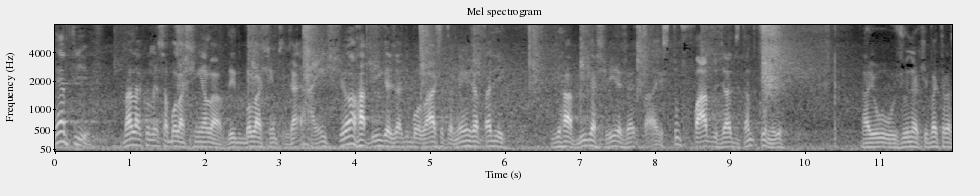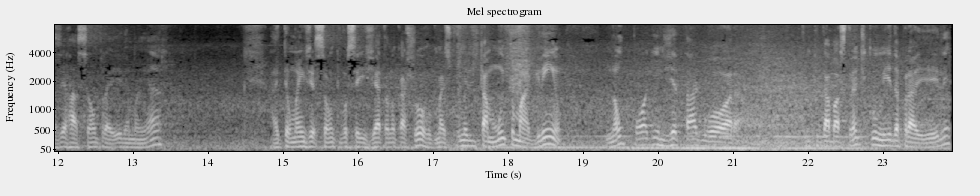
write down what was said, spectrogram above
Né, filho? Vai lá comer essa bolachinha lá, dedo de bolachinha. Já encheu a rabiga já de bolacha também, já tá de, de rabiga cheia, já tá estufado já de tanto comer. Aí o Júnior aqui vai trazer ração pra ele amanhã. Aí tem uma injeção que você injeta no cachorro, mas como ele tá muito magrinho, não pode injetar agora. Tem que dar bastante comida para ele.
